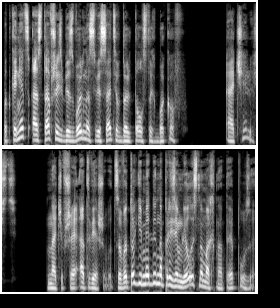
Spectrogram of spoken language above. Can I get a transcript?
под конец оставшись безвольно свисать вдоль толстых боков. А челюсть, начавшая отвешиваться, в итоге медленно приземлилась на мохнатое пузо.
